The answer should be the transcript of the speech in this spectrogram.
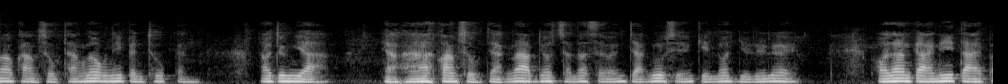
ว่าความสุขทางโลกนี้เป็นทุกข์กัน เราจึงอยากอยากหาความสุขจากลาบยศสรรเสริญจากรูปเสียงกลิ่นรสอยู่เรื่อย ๆ พอร่างกายนี้ตายไป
